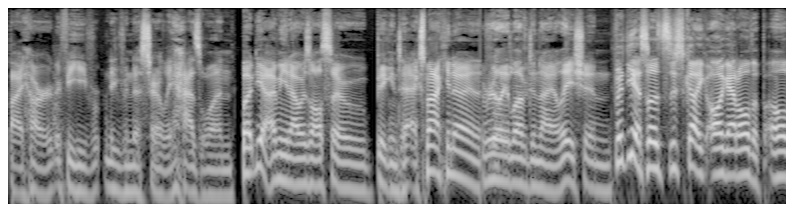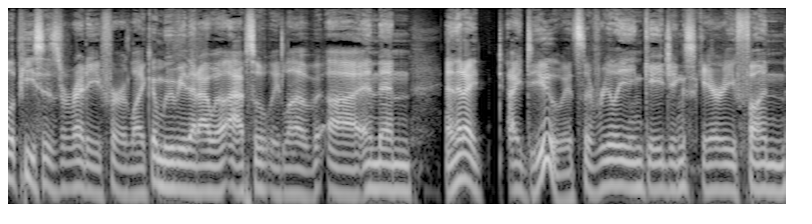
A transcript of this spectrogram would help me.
by heart, if he even necessarily has one. But yeah, I mean, I was also big into Ex Machina and really loved Annihilation. But yeah, so it's just like all I got all the all the pieces ready for like a movie that I will absolutely love. Uh, and then and then I I do. It's a really engaging, scary, fun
